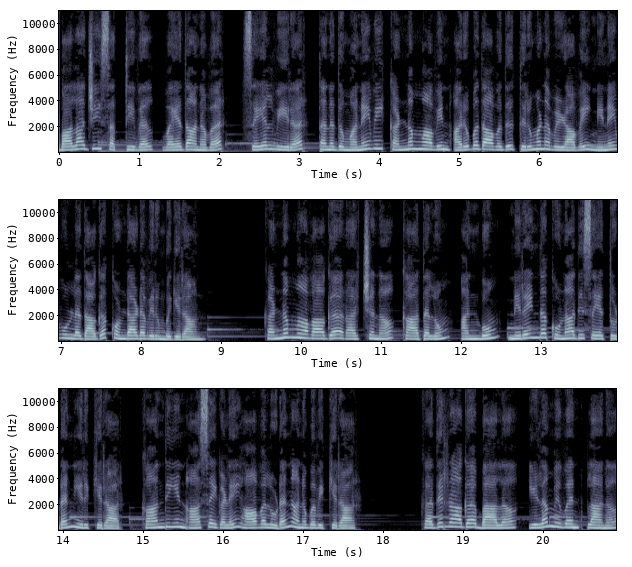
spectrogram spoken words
பாலாஜி சக்திவேல் வயதானவர் செயல்வீரர் தனது மனைவி கண்ணம்மாவின் அறுபதாவது திருமண விழாவை நினைவுள்ளதாக கொண்டாட விரும்புகிறான். கண்ணம்மாவாக அர்ச்சனா காதலும் அன்பும் நிறைந்த குணாதிசயத்துடன் இருக்கிறார். காந்தியின் ஆசைகளை ஆவலுடன் அனுபவிக்கிறார். கதிராக பாலா இளம் இவெண்ட் பிளானர்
